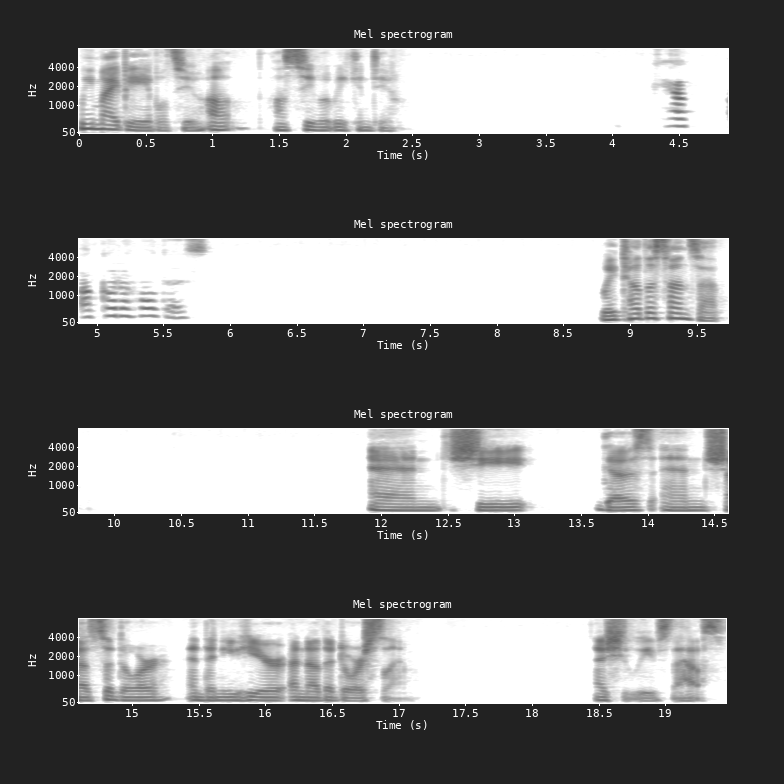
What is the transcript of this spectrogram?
we might be able to. I'll I'll see what we can do. Okay, I'll, I'll go to Holda's. Wait till the sun's up. And she goes and shuts the door, and then you hear another door slam as she leaves the house.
